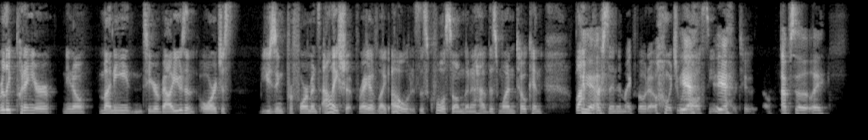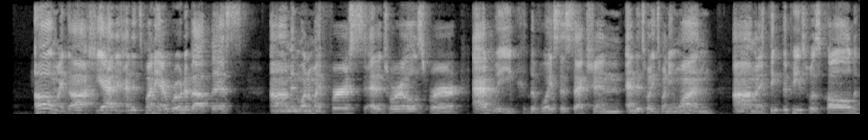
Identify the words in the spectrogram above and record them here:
really putting your, you know, money into your values and or just using performance allyship, right? Of like, oh, this is cool, so I'm gonna have this one token black Yeah. person in my photo, which we've Yeah, all seen yeah. before too. So. Absolutely. Oh my gosh, yeah, and, and it's funny. I wrote about this um, in one of my first editorials for Adweek, the Voices section, end of 2021, um, and I think the piece was called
